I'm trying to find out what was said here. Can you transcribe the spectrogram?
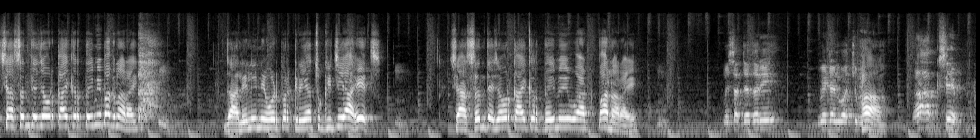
शासन त्याच्यावर काय करतंय मी बघणार आहे. झालेली निवड प्रक्रिया चुकीची आहेच. शासन त्याच्यावर काय करतंय मी वाट पाहणार आहे. म्हणजे सध्या तरी वेट अँड वॉच हा. हा आक्षेप.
